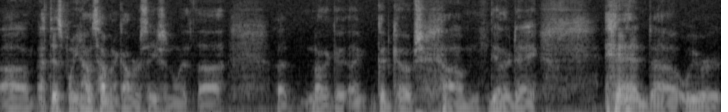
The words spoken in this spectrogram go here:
Um, at this point, I was having a conversation with uh, another good, a good coach um, the other day, and uh, we were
